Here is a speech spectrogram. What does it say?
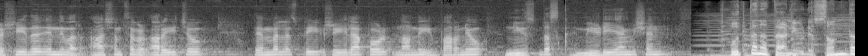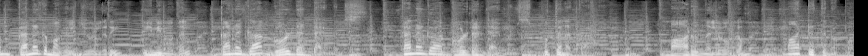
റഷീദ് എന്നിവർ ആശംസകൾ അറിയിച്ചു. M L S P Sheela Paul നന്ദിയും പറഞ്ഞു. News desk media mission. പുത്തനത്താണിയുടെ സ്വന്തം കനകമകൽ ജ്വല്ലറി ഇനി മുതൽ Kanaka golden diamonds. Kanaka golden diamonds Puthanathani. മാറുന്ന ലോകം മാറ്റത്തിനൊപ്പം.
